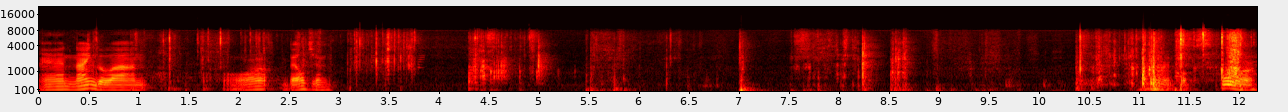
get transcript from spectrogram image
And Nainggolan for Belgium. Alright, box four.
